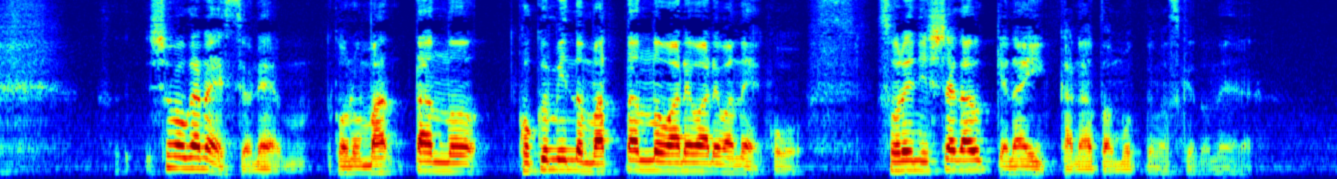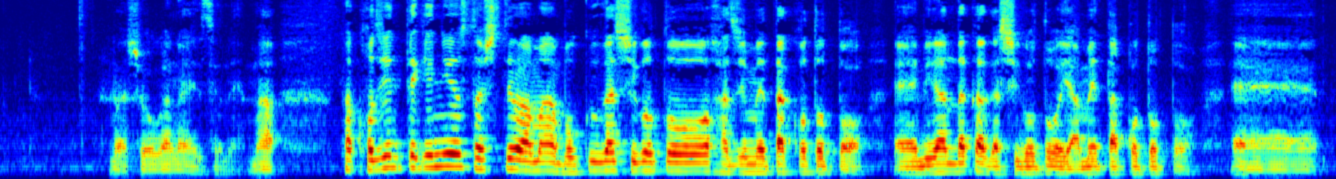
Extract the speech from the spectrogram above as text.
しょうがないですよね。この末端の国民の末端の我々はねこうそれに従うっけないかなとは思ってますけどね。まあしょうがないですよね。まあまあ、個人的ニュースとしては、まあ、僕が仕事を始めたことと、えー、ミランダ・カーが仕事を辞めたことと、えー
